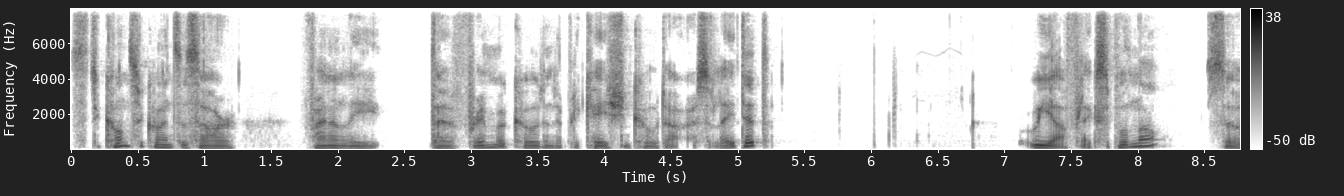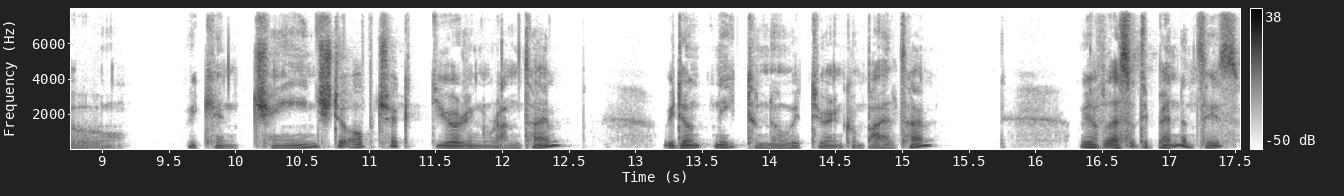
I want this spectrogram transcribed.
So the consequences are finally the framework code and application code are isolated. We are flexible now, so we can change the object during runtime we don't need to know it during compile time. We have lesser dependencies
